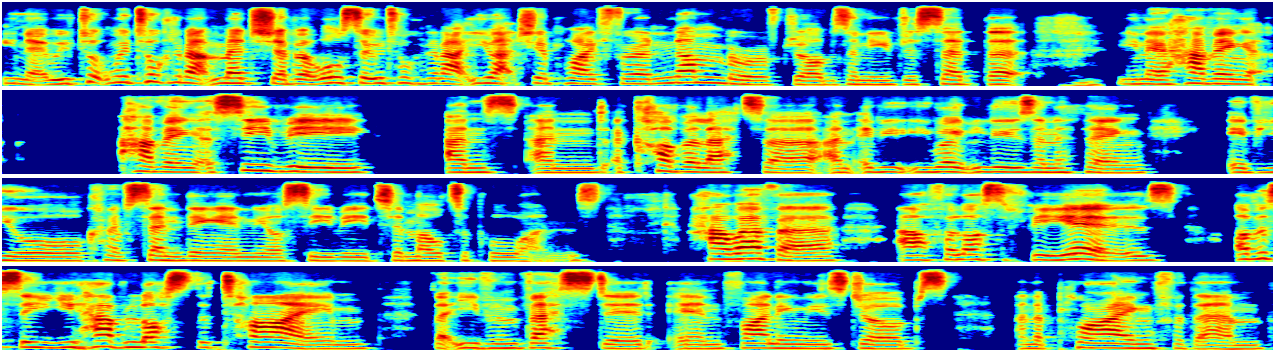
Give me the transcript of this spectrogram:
you know, we've talked we're talking about MedShr, but also we're talking about you actually applied for a number of jobs, and you've just said that, Mhm. you know, having having a CV and and a cover letter, and if you, you won't lose anything if you're kind of sending in your CV to multiple ones. However, our philosophy is obviously you have lost the time that you've invested in finding these jobs and applying for them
